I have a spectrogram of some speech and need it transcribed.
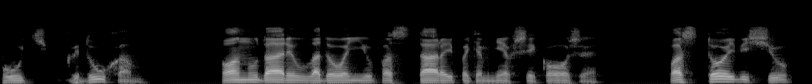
«Путь к духам». Он ударил ладонью по старой потемневшей коже, по стойбищу,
